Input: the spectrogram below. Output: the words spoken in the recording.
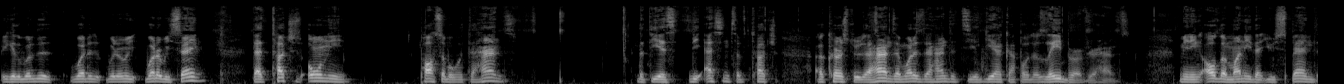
Because what is, what, is, what, are we, what are we saying? That touch is only possible with the hands. That the, the essence of touch occurs through the hands. And what is the hands? It's the labor of your hands meaning all the money that you spend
